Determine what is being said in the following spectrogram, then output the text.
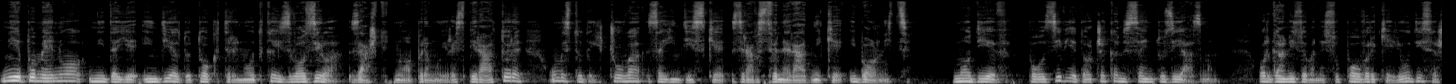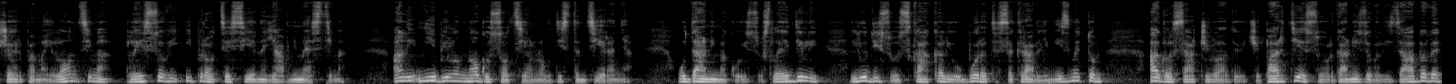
Nije pomenuo ni da je Indija do tog trenutka izvozila zaštitnu opremu i respiratore umesto da ih čuva za indijske zdravstvene radnike i bolnice. Modijev poziv je dočekan sa entuzijazmom. Organizovane su povorke ljudi sa šerpama i loncima, plesovi i procesije na javnim mestima ali nije bilo mnogo socijalnog distanciranja. U danima koji su sledili, ljudi su skakali u burat sa kravljim izmetom, a glasači vladajuće partije su organizovali zabave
